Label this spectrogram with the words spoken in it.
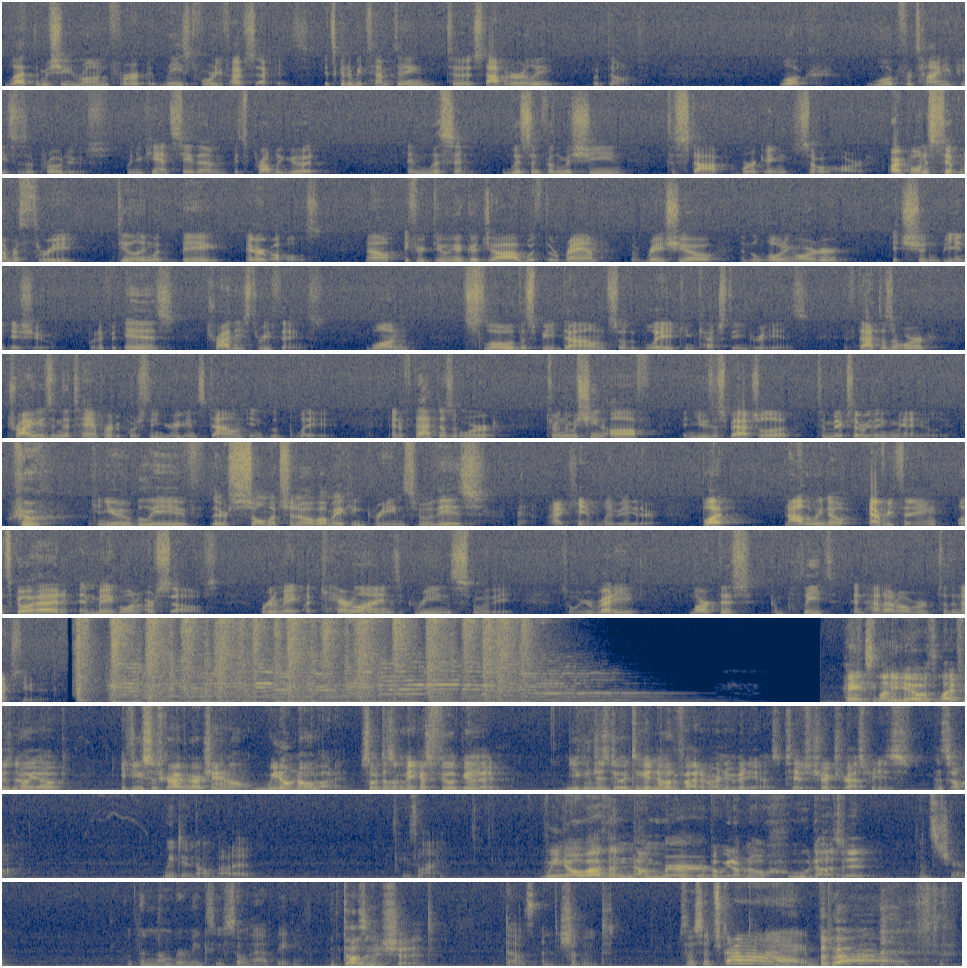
Let the machine run for at least 45 seconds. It's going to be tempting to stop it early, but don't. Look. Look for tiny pieces of produce. When you can't see them, it's probably good. And listen. Listen for the machine to stop working so hard. All right, bonus tip number three, dealing with big air bubbles. Now, if you're doing a good job with the ramp, the ratio, and the loading order, it shouldn't be an issue. But if it is, try these three things. One, slow the speed down so the blade can catch the ingredients. If that doesn't work, try using the tamper to push the ingredients down into the blade. And if that doesn't work, turn the machine off and use a spatula to mix everything manually. Whew. Can you believe there's so much to know about making green smoothies? I can't believe it either. But now that we know everything, let's go ahead and make one ourselves. We're gonna make a Caroline's green smoothie. So when you're ready, mark this complete and head on over to the next unit. Hey, it's Lenny Gill with Life is No Yoke. If you subscribe to our channel, we don't know about it, so it doesn't make us feel good. You can just do it to get notified of our new videos, tips, tricks, recipes, and so on. We do know about it. He's lying. We know about the number, but we don't know who does it. That's true. But the number makes you so happy. It does and it shouldn't. It does and it shouldn't. So subscribe. Subscribe.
